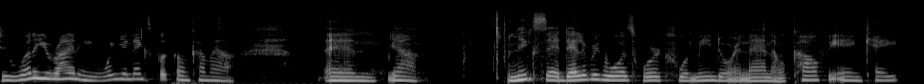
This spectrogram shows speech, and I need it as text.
you, what are you writing? When your next book gonna come out? And yeah, Nick said daily rewards works with me during nano coffee and cake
